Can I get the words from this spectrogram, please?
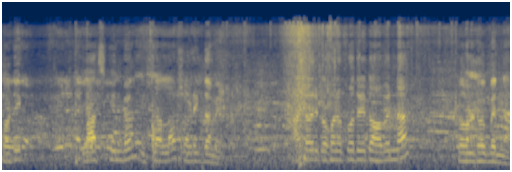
সঠিক মাছ কিনবেন ইনশাল্লাহ সঠিক দামে। আশা করি কখনো প্রতারিত হবেন না, কখনো ঢুকবেন না।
